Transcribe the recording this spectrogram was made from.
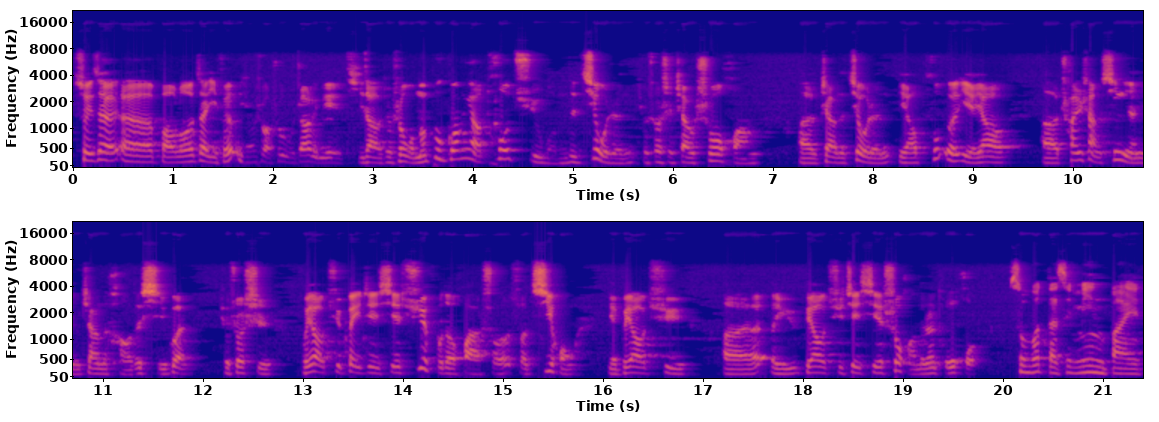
所以在呃保罗在以弗以弗所书五章里面也提到，就是说我们不光要脱去我们的旧人，就说是这样说谎，呃这样的旧人，也要铺呃也要呃穿上新人，有这样的好的习惯，就说是不要去被这些虚浮的话所所欺哄，也不要去呃与不要去这些说谎的人同伙。 So what does it mean by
